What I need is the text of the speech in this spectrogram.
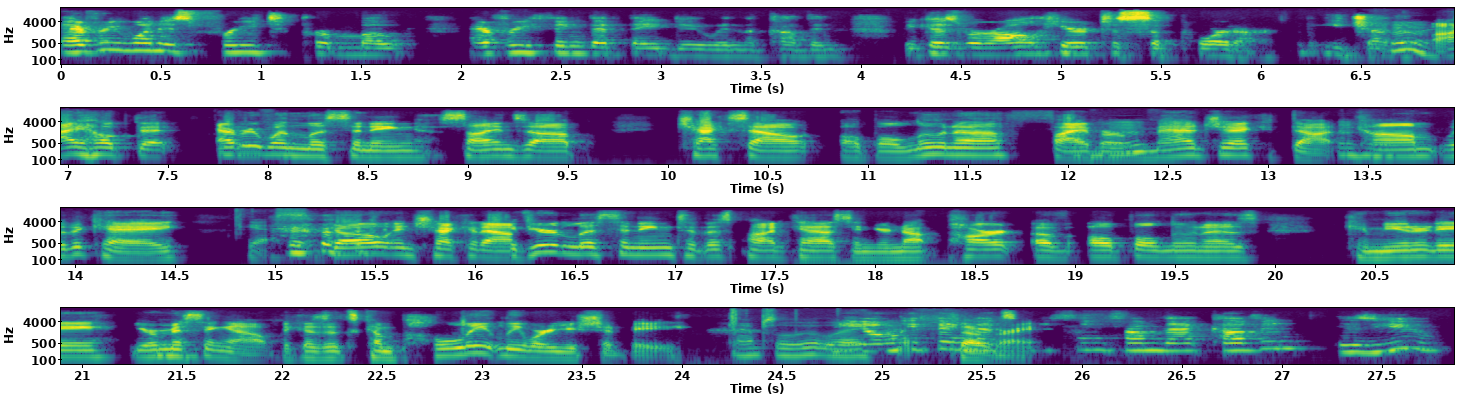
everyone is free to promote everything that they do in the coven because we're all here to support our each other. I hope that everyone listening signs up, checks out Opal Luna, fibermagick.com mm-hmm. mm-hmm. with a K. Yes. Go and check it out. If you're listening to this podcast and you're not part of Opal Luna's community, you're mm-hmm. missing out because it's completely where you should be. Absolutely. the only thing So that's great. missing from that coven is you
